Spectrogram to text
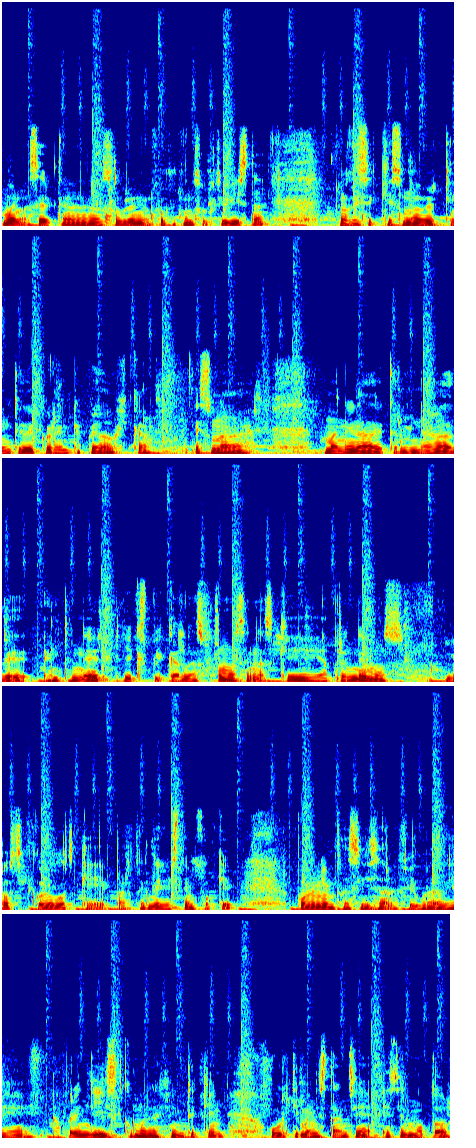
Bueno, acerca sobre el enfoque constructivista, nos dice que es una vertiente de corriente pedagógica. Es una manera determinada de entender y explicar las formas en las que aprendemos. Los psicólogos que parten de este enfoque ponen énfasis a la figura de aprendiz como el agente que en última instancia es el motor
